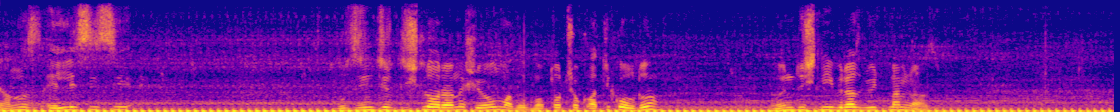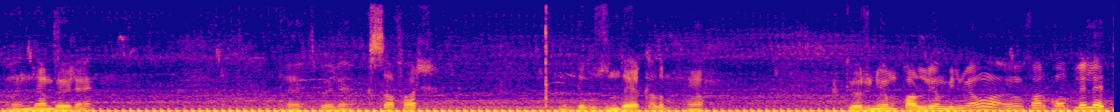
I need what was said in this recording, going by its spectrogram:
Yalnız 50 cc bu zincir dişli oranı şey olmadı. Motor çok atik oldu. Ön dişliyi biraz büyütmem lazım. Önden böyle. Evet böyle kısa far. Bir de uzun da yakalım. Hı. Görünüyor mu parlıyor mu bilmiyorum ama ön far komple led.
